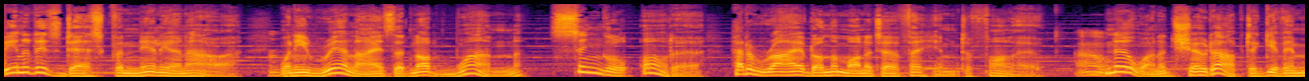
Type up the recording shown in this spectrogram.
been at his desk for nearly an hour when he realized that not one single order had arrived on the monitor for him to follow. Oh. No one had showed up to give him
